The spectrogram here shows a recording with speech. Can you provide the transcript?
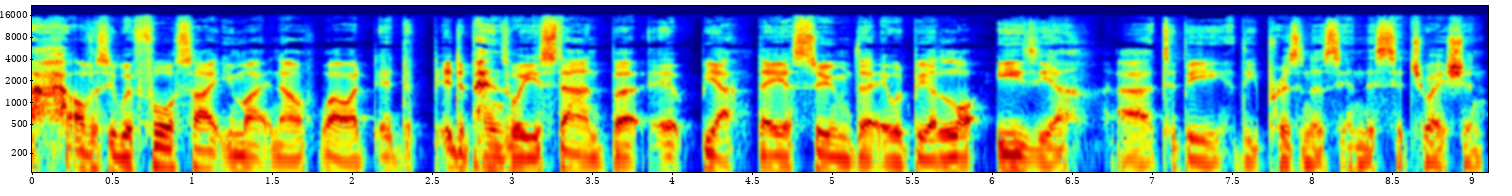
obviously, with foresight, you might now, well, it, it depends where you stand, but it, yeah, they assumed that it would be a lot easier uh, to be the prisoners in this situation.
